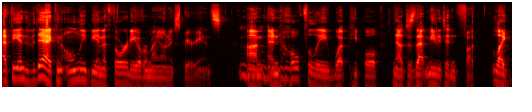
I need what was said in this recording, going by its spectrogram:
at the end of the day, I can only be an authority over my own experience. Um, and hopefully, what people now does that mean it didn't fuck like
